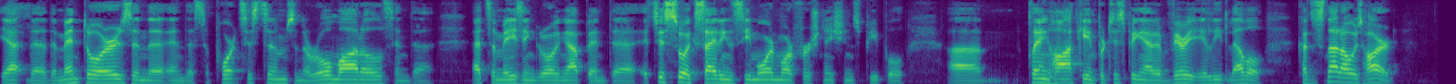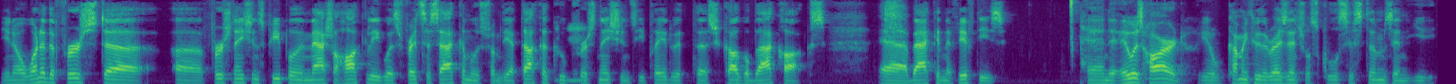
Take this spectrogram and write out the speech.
yeah, the the mentors and the and the support systems and the role models and uh, that's amazing growing up, and uh, it's just so exciting to see more and more First Nations people um, playing hockey and participating at a very elite level because it's not always hard. You know, one of the first uh, uh, First Nations people in the National Hockey League was Fred Sasakamoose from the Ahtahkakoop mm-hmm. First Nations. He played with the Chicago Blackhawks uh, back in the fifties, and it was hard. You know, coming through the residential school systems, and he,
